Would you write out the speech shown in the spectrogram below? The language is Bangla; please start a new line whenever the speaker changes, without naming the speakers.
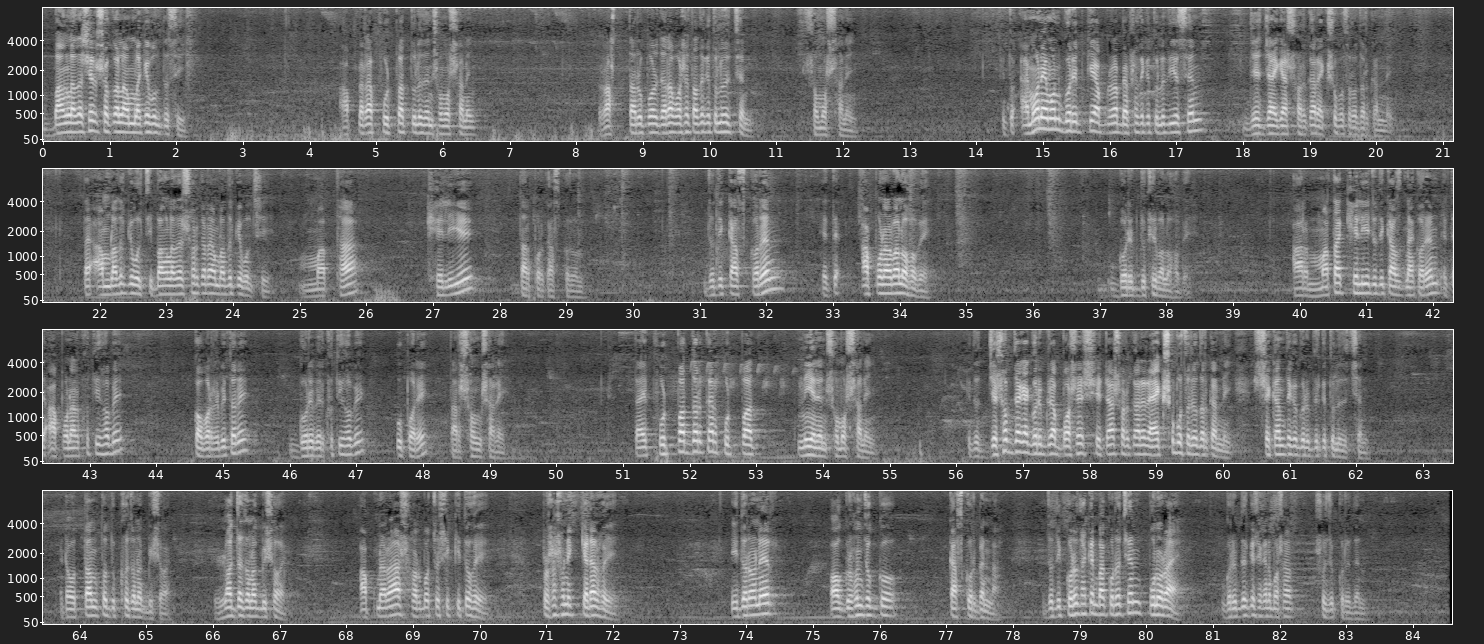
বাংলাদেশের সকল আমলাকে বলতেছি, আপনারা ফুটপাত তুলে দেন, সমস্যা নেই। রাস্তার উপর যারা বসে তাদেরকে তুলে দিচ্ছেন, সমস্যা নেই। কিন্তু এমন এমন গরিবকে আপনারা ব্যবসা থেকে তুলে দিয়েছেন, যে জায়গা সরকার একশো বছরও দরকার নেই। তাই আমলাদেরকে বলছি, বাংলাদেশ সরকারে আমলাদেরকে বলছি, মাথা খেলিয়ে তারপর কাজ করুন। যদি কাজ করেন, এতে আপনার ভালো হবে। গরিব দুঃখীর ভালো হবে। আর মাথা খেলিয়ে যদি কাজ না করেন, এতে আপনার ক্ষতি হবে, কবরের ভিতরে গরিবের ক্ষতি হবে, উপরে তার সংসারে। তাই ফুটপাত দরকার, ফুটপাত নিয়ে নেন, সমস্যা নেই। কিন্তু যেসব জায়গায় গরিবরা বসে, সেটা সরকারের একশো বছরের দরকার নেই। সেখান থেকে গরিবদেরকে তুলে দিচ্ছেন। এটা অত্যন্ত দুঃখজনক বিষয়, লজ্জাজনক বিষয়। আপনারা সর্বোচ্চ শিক্ষিত হয়ে, প্রশাসনিক ক্যাডার হয়ে, এই ধরনের অগ্রহণযোগ্য কাজ করবেন না। যদি করে থাকেন বা করেছেন, পুনরায় গরিবদেরকে সেখানে বসার সুযোগ করে দেন।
